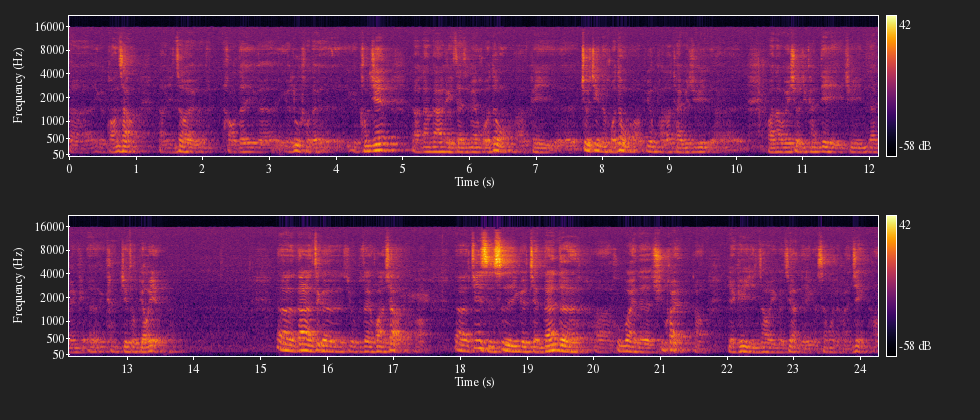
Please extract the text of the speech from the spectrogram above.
呃一个广场啊，营造一个好的一个一个路口的一个空间啊，让大家可以在这边活动啊，可以呃就近的活动啊，不用跑到台北去呃。跑到维修去看电影，去那边呃看街头表演。呃，当然这个就不在话下了啊。呃，即使是一个简单的户外的区块啊，也可以营造一个这样的一个生活的环境啊。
